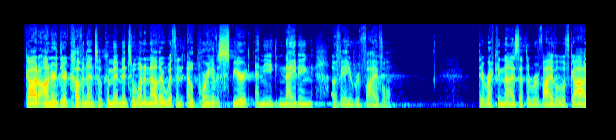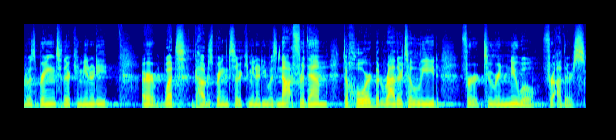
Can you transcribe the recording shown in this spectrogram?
God honored their covenantal commitment to one another with an outpouring of His Spirit and the igniting of a revival. They recognized that the revival of God was bringing to their community, or what God was bringing to their community, was not for them to hoard, but rather to lead for, to renewal for others.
